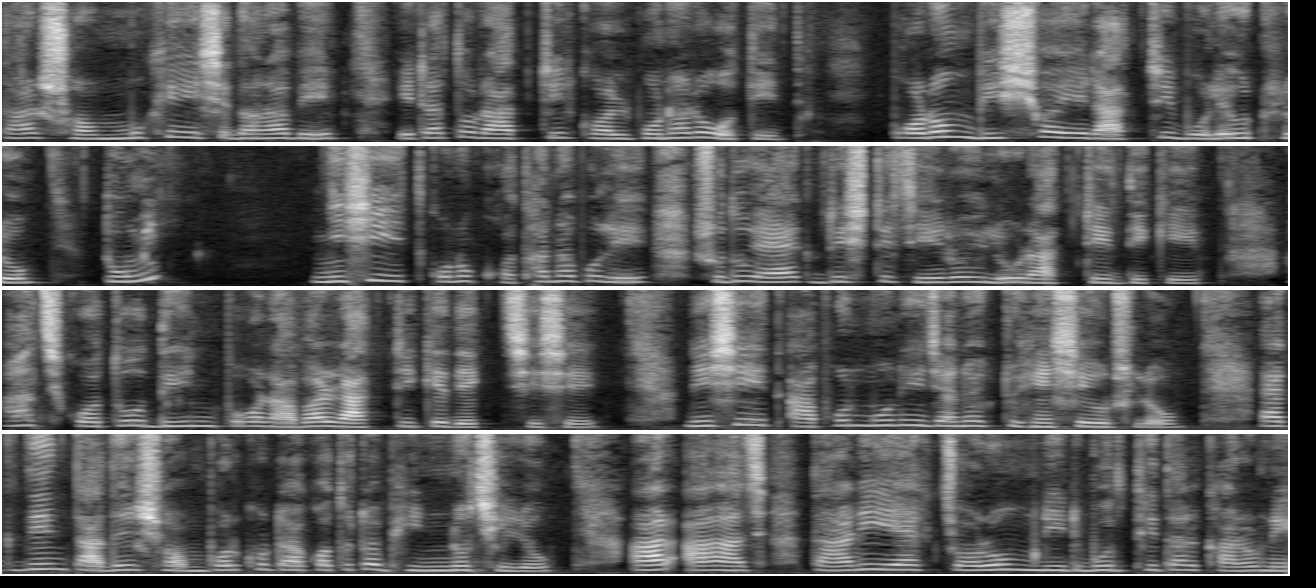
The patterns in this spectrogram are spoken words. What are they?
তার সম্মুখে এসে দাঁড়াবে, এটা তো রাত্রির কল্পনারও অতীত। পরম বিস্ময়ে রাত্রি বলে উঠল, তুমি? নিশীত কোনো কথা না বলে শুধু এক দৃষ্টে চেয়ে রইল রাত্রির দিকে। আজ কত দিন পর আবার রাত্রিকে দেখছে সে। নিশীত আপন মনেই যেন একটু হেসে উঠল। একদিন তাদের সম্পর্কটা কতটা ভিন্ন ছিল। আর আজ তারই এক চরম নির্বুদ্ধিতার কারণে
